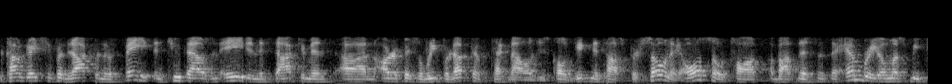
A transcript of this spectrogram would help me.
The Congregation for the Doctrine of Faith in 2008, in its document on artificial reproductive technologies called Dignitas Personae, also talked about this that the embryo must be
